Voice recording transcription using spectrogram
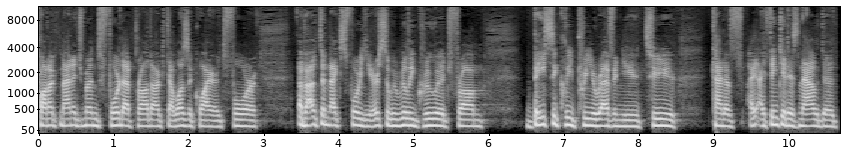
product management for that product that was acquired for about the next four years. So we really grew it from basically pre-revenue to kind of I, I think it is now the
